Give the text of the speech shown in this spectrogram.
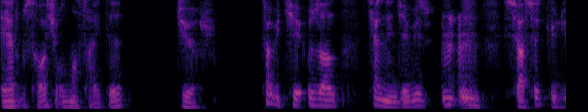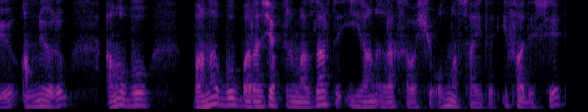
eğer bu savaş olmasaydı diyor. Tabii ki Özal kendince bir siyaset güdüyor anlıyorum ama bu bana bu baraj yaptırmazlardı İran-Irak savaşı olmasaydı ifadesi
